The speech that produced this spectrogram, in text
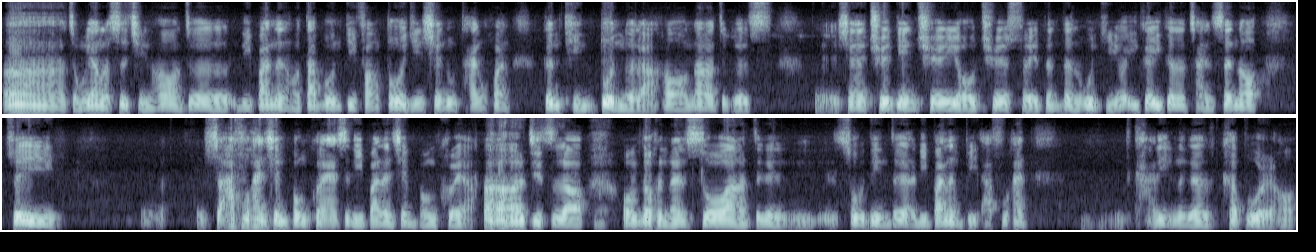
啊怎么样的事情哈？这个黎巴嫩哈，大部分地方都已经陷入瘫痪跟停顿了啦哈。那这个呃，现在缺电、缺油、缺水等等问题又一个一个的产生哦。所以是阿富汗先崩溃，还是黎巴嫩先崩溃啊？哈 哈其实哦，我们都很难说啊。这个说不定这个黎巴嫩比阿富汗卡利那个喀布尔哈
